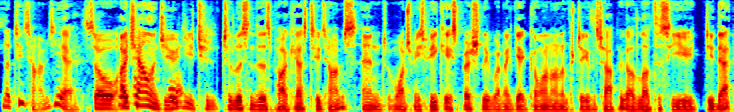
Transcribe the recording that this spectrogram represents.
No, two times, yeah. So I challenge you, you to, to, listen to this podcast two times and watch me speak, especially when I get going on a particular topic. I'd love to see you do that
